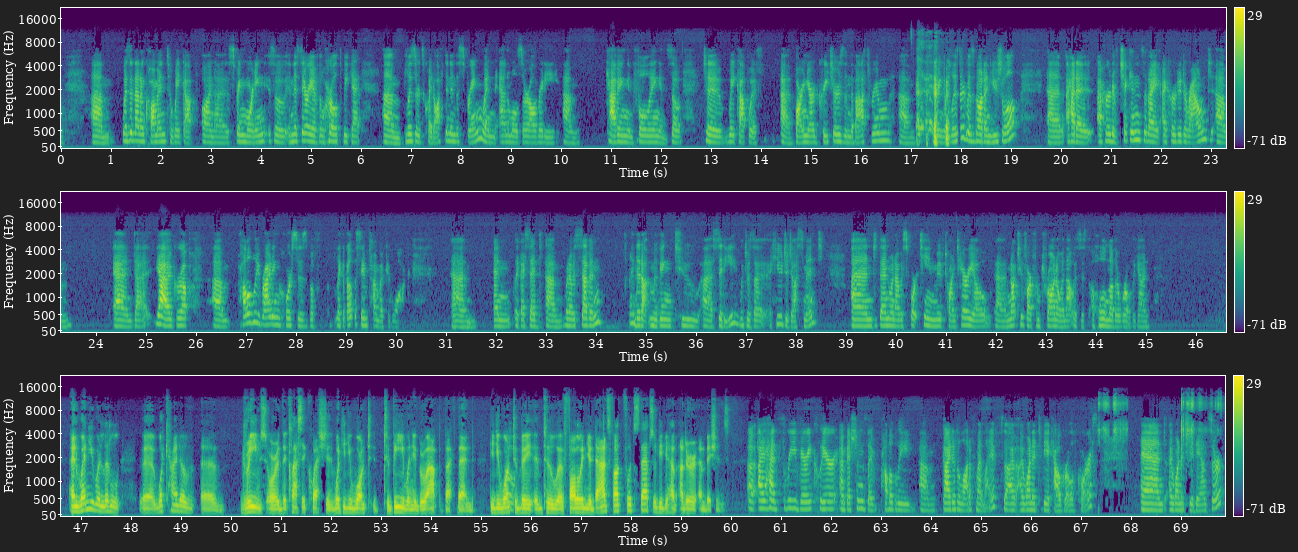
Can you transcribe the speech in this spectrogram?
um, wasn't that uncommon to wake up on a spring morning. So in this area of the world, we get um, blizzards quite often in the spring when animals are already um, calving and foaling, and so to wake up with uh, barnyard creatures in the bathroom um, during a blizzard was not unusual. Uh, I had a, a, herd of chickens that I, I herded around, um, and uh, yeah, I grew up um, probably riding horses bef- like about the same time I could walk. Um, and like I said, um, when I was seven, I ended up moving to a city, which was a, a, huge adjustment. And then when I was 14, moved to Ontario, uh, not too far from Toronto, and that was just a whole nother world again. And when you were little, uh, what kind of uh, dreams or the classic question, what did you want to be when you grew up back then? Did you want oh. to be uh, to uh, follow in your dad's footsteps, or did you have other ambitions? Uh, I had three very clear ambitions. They've probably um, guided a lot of my life. So I, I, wanted to be a cowgirl, of course, and I wanted to be a dancer,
